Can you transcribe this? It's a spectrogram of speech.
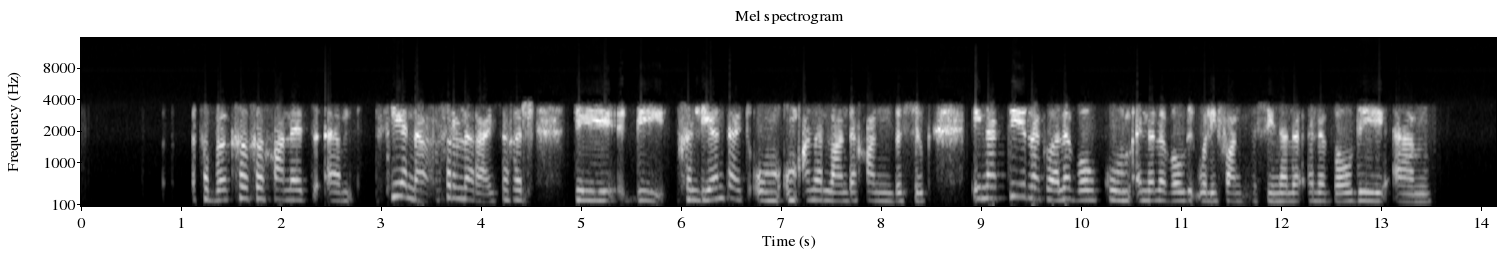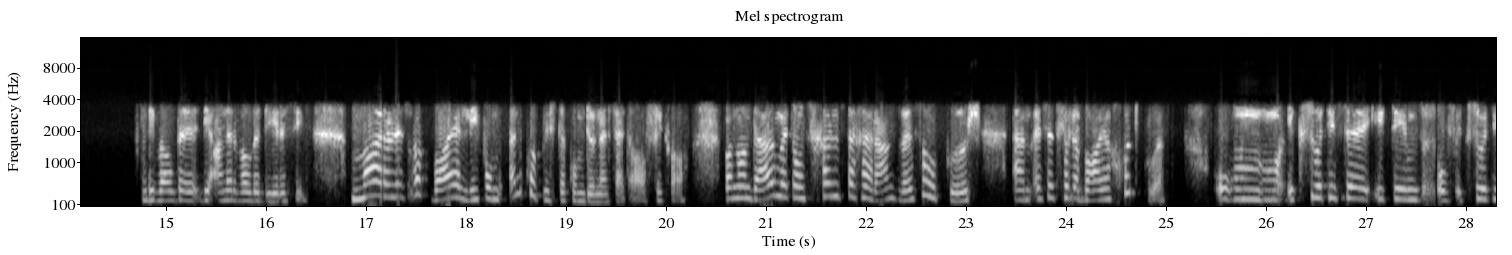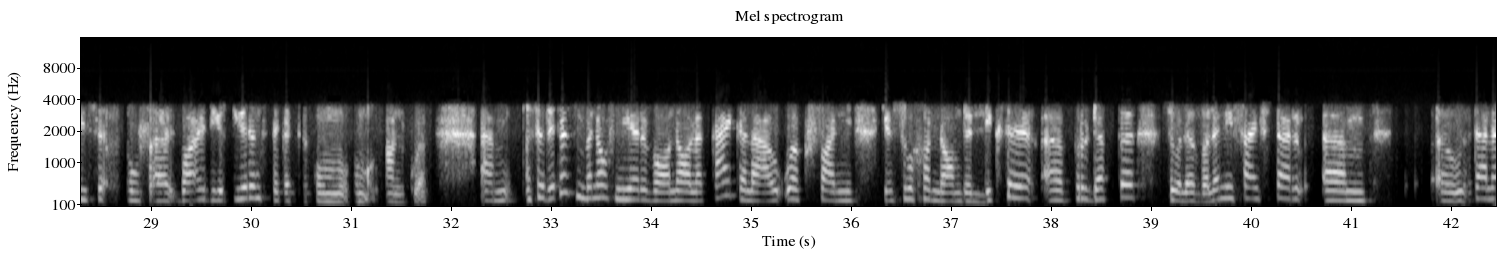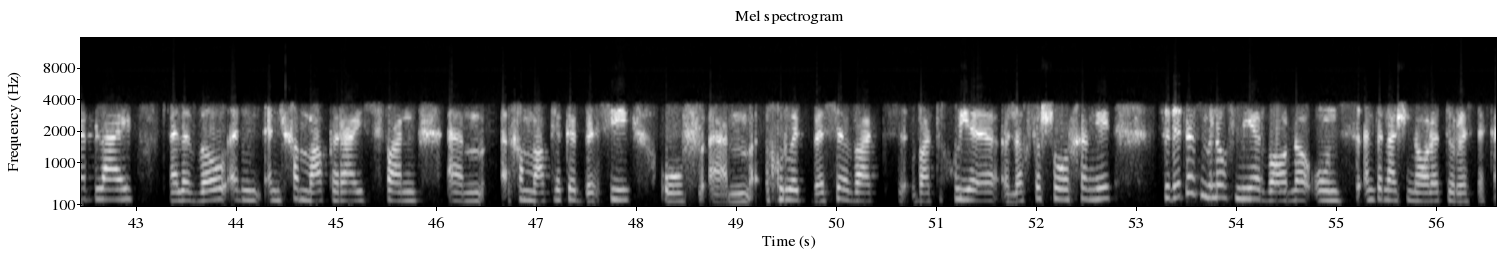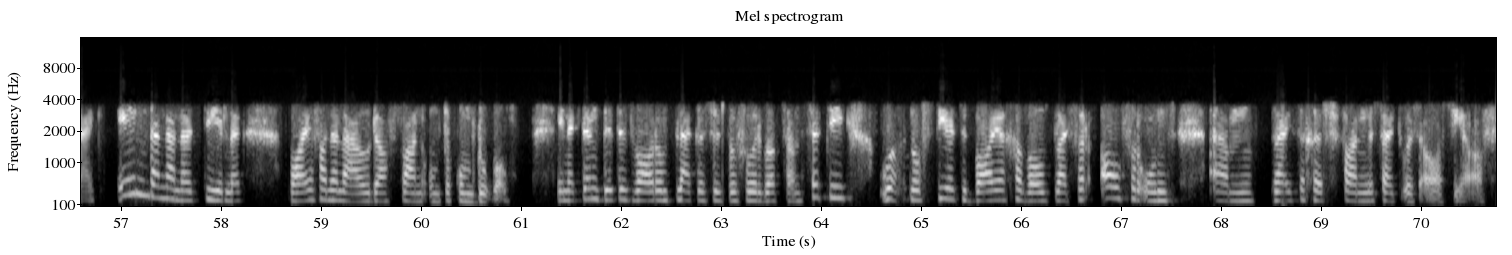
gebuk gegaan het ehm um, gee nou vir hulle reisigers die die geleentheid om om ander lande gaan besoek. En natuurlik hulle wil kom en hulle wil die olifante sien. Hulle hulle wil die ehm um, die wilde die ander wilde diere sien. Maar hulle is ook baie lief om inkopies te kom doen in Suid-Afrika. Want onthou met ons gunstige randwisselkoers, um, is dit vir hulle baie goedkoop om eksotiese items of eksotiese of uh, baie dierteringstukke te kom om aankoop. Ehm um, so dit is min of meer waarna hulle kyk. Hulle hou ook van jou sogenaamde luxe uh, produkte. So hulle wil in die 5-ster ehm um, hotelle bly. Hulle wil in in gemak reis van ehm um, gemaklike bussie of ehm um, groot busse wat wat goeie lugversorging het. So dit is min of meer waarna ons internasionale toeriste kyk. En dan, dan natuurlik baie van hulle hou daarvan om te kom dobbel. En ek dink dit is waarom plekke soos byvoorbeeld Sun City ook nog steeds baie gewild bly veral vir ons ehm um, reisigers van Suidoos-Asië af.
